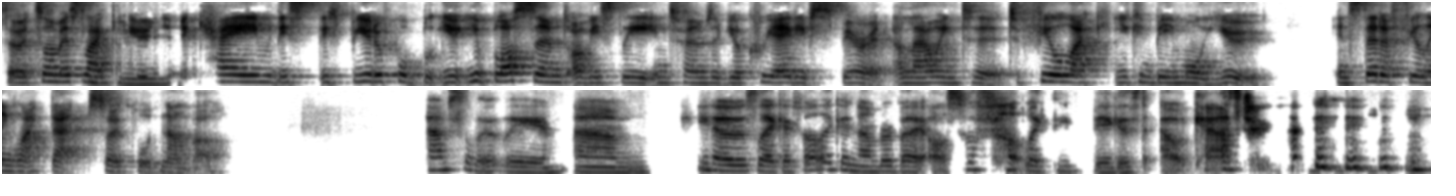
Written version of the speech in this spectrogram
So it's almost like mm-hmm. you became this this beautiful you you blossomed obviously in terms of your creative spirit, allowing to to feel like you can be more you instead of feeling like that so-called number. Absolutely. Um, you know, it was like I felt like a number, but I also felt like the biggest outcast. that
